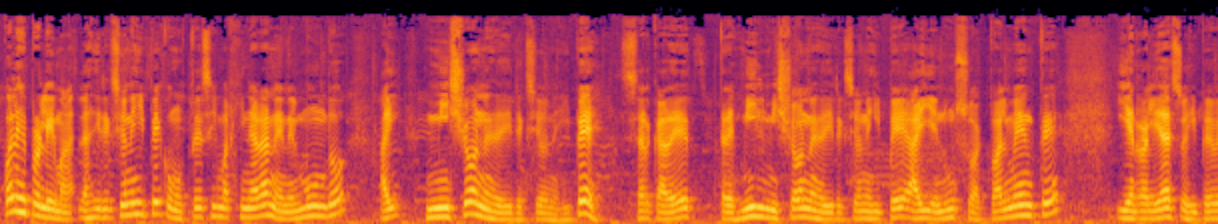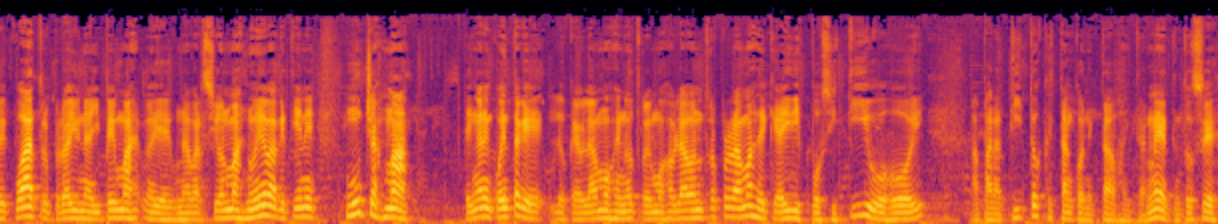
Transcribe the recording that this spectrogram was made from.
¿Cuál es el problema? Las direcciones IP, como ustedes se imaginarán, en el mundo hay millones de direcciones IP, cerca de 3.000 millones de direcciones IP hay en uso actualmente y en realidad eso es IPv4, pero hay una IP más, eh, una versión más nueva que tiene muchas más. Tengan en cuenta que lo que hablamos en otro, hemos hablado en otros programas de que hay dispositivos hoy, aparatitos que están conectados a internet. Entonces,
